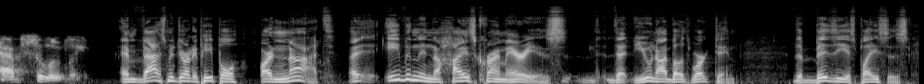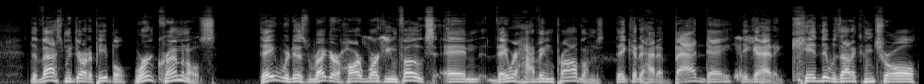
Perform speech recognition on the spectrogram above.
Absolutely. And vast majority of people are not, uh, even in the highest crime areas that you and I both worked in, the busiest places. The vast majority of people weren't criminals they were just regular hardworking folks and they were having problems. They could have had a bad day. They could have had a kid that was out of control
